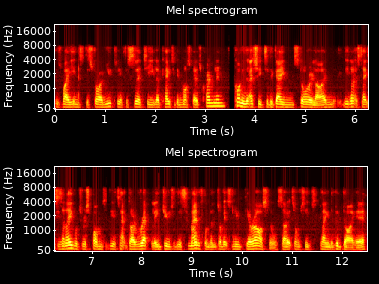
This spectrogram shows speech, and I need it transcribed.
his way in to destroy a nuclear facility located in Moscow's Kremlin. According actually to the game storyline, the United States is unable to respond to the attack directly due to the dismantlement of its nuclear arsenal, so it's obviously playing the good guy here.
